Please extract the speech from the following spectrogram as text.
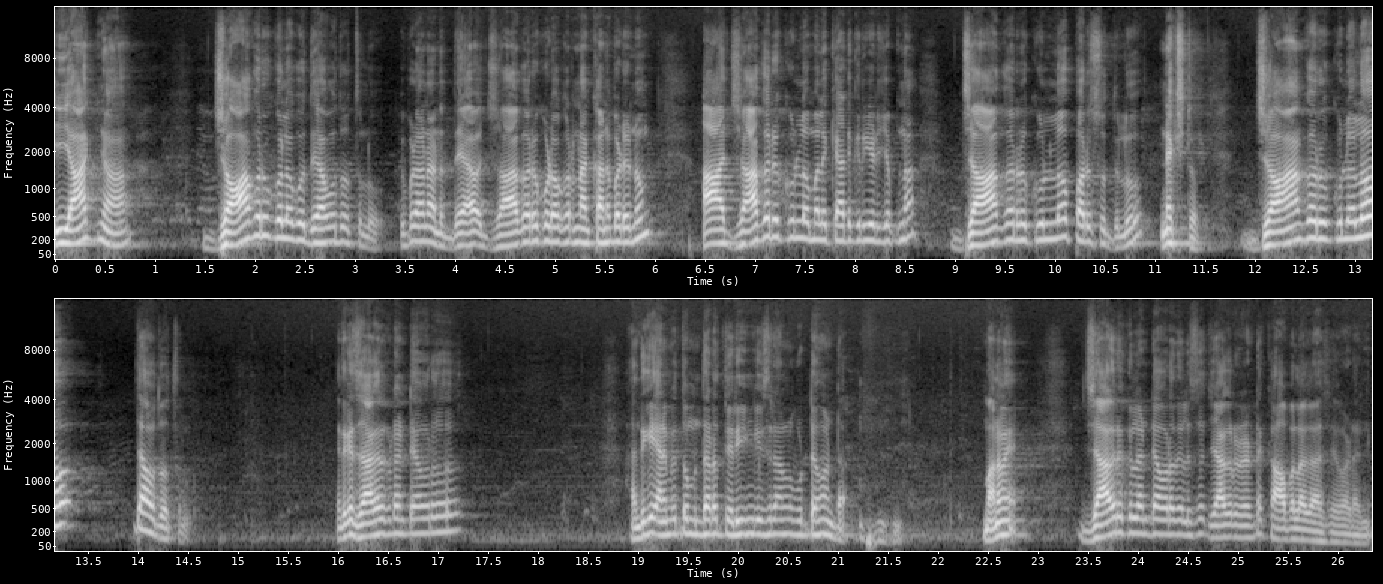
ఈ ఆజ్ఞ జాగరుకులకు దేవదూతులు. ఇప్పుడు అన్నాను దేవ జాగరుకుడు ఒకరు నాకు కనబడను. ఆ జాగరుకుల్లో మళ్ళీ కేటగిరీ ఏంటి చెప్పిన? జాగరుకుల్లో పరిశుద్ధులు. నెక్స్ట్ జాగరుకులలో దేవదూతులు. ఎందుకంటే జాగరుకుడు అంటే ఎవరు? అందుకే ఎనభై తొమ్మిది తర్వాత తెలుగు ఇంగ్లీష్ రాను పుట్టామంట. మనమే. జాగరకులు అంటే ఎవరో తెలుసా? జాగరుడు అంటే కాపలా కాసేవాడని.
